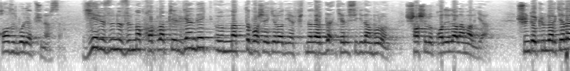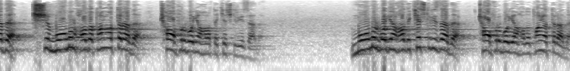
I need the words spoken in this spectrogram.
Hozir bo'lyapti shu narsa. Yer yuzini zulmat qoplab kelgandek ummatni boshiga keladigan fitnalarda kelishligidan burun shoshilib qolinglar amalga. Shunda kunlar keladi, kishi mu'min holda tong ottiradi, kofir bo'lgan holatda kech kirgizadi. Mu'min bo'lgan holda kech kirgizadi, kofir bo'lgan holda tong ottiradi.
